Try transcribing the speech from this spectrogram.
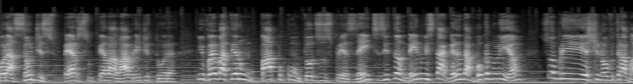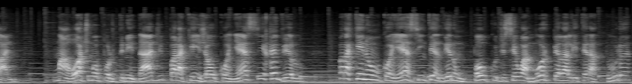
Coração Disperso pela Lavra Editora e vai bater um papo com todos os presentes e também no Instagram da Boca do Leão sobre este novo trabalho. Uma ótima oportunidade para quem já o conhece revê-lo. Para quem não o conhece, entender um pouco de seu amor pela literatura,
